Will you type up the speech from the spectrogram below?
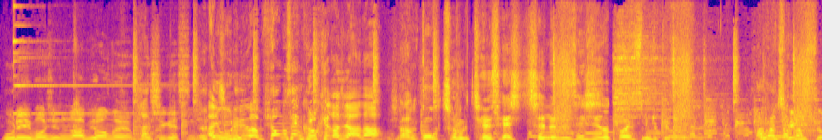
우리 멋있는 라비 형을 모시겠습니다. 아니 우리가 평생 그렇게 가지 않아 난 꼭 저렇게 제 셋, 쟤네들 셋이서 또 했으면 좋겠어. 너무 재밌어.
